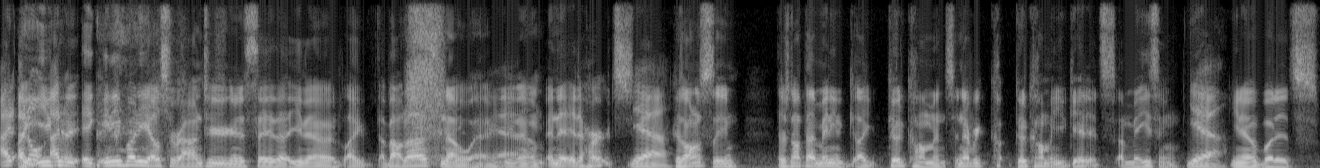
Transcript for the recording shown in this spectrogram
I, I Like, don't. you I, could, like, anybody else around here, you're gonna say that you know, like about us, no way, Yeah. you know, and it, it hurts. yeah. Because honestly, there's not that many like good comments, and every co- good comment you get, it's amazing, Yeah. you know. But it's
